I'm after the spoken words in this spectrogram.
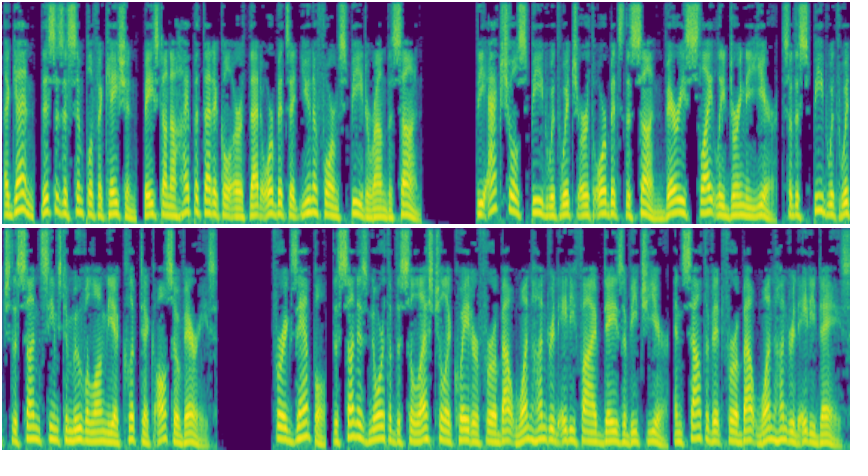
Again, this is a simplification, based on a hypothetical Earth that orbits at uniform speed around the Sun. The actual speed with which Earth orbits the Sun varies slightly during the year, so the speed with which the Sun seems to move along the ecliptic also varies. For example, the Sun is north of the celestial equator for about 185 days of each year, and south of it for about 180 days.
